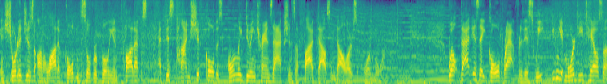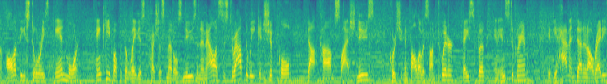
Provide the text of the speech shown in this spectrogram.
and shortages on a lot of gold and silver bullion products, at this time, SchiffGold is only doing transactions of $5,000 or more. Well, that is a gold wrap for this week. You can get more details on all of these stories and more, and keep up with the latest precious metals news and analysis throughout the week at schiffgold.com/news. Of course, you can follow us on Twitter, Facebook, and Instagram. If you haven't done it already,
